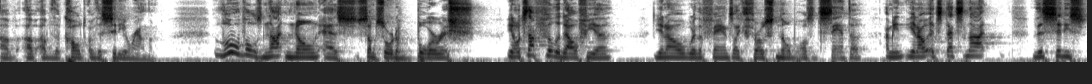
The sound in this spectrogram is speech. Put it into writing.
of, of, of the cult of the city around them. Louisville's not known as some sort of boorish, you know, it's not Philadelphia, you know, where the fans like throw snowballs at Santa. I mean, you know, it's that's not this city's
